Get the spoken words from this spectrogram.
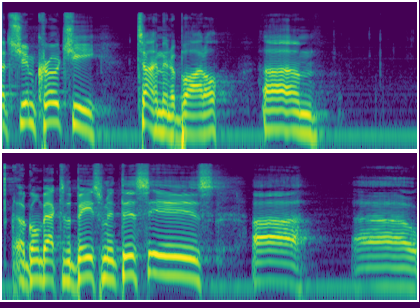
that's Jim Croce, time in a bottle. Um, uh, going back to the basement, this is uh, uh,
